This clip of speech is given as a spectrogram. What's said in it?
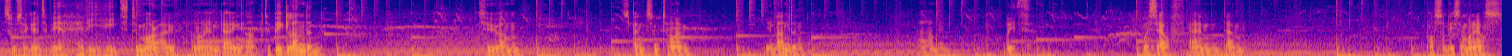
It's also going to be a heavy heat tomorrow, and I am going up to Big London to um, spend some time in London um, with myself and um, possibly someone else.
